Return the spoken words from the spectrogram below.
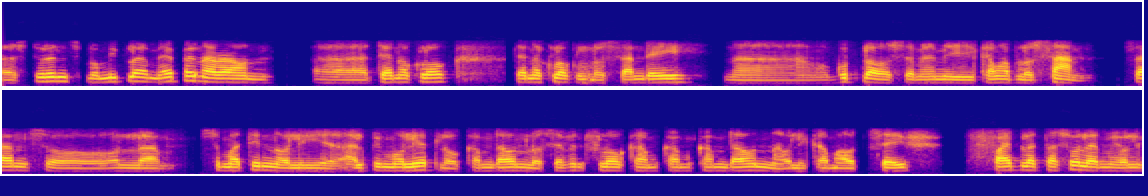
uh, students plomipla happen around uh, 10 o'clock 10 o'clock lo sunday na good plus um, come up lo sun sun so all um, sumatin oli alpimoliet lo come down lo seventh floor come come come down na oli come out safe. Five la tasol mi oli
